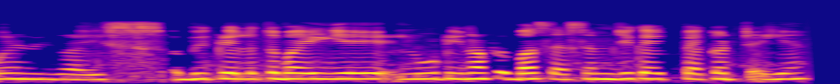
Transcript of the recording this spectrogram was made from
कोई नहीं गाइस अभी के लिए तो भाई ये लूट इनफ है, बस एसएमजी का एक पैकेट चाहिए।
